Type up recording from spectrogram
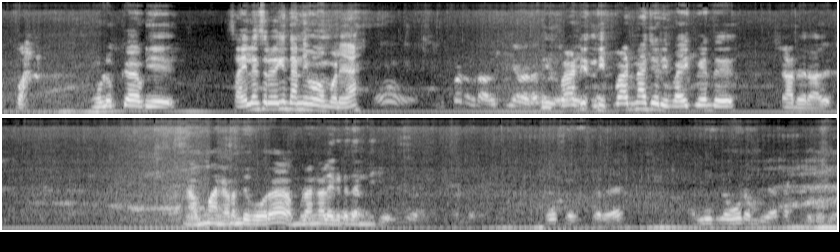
அப்பா முழுக்க அப்படியே சைலன்சர் வரைக்கும் தண்ணி போகும் போலயே. நிப்பாட்டி நிப்பாட்டினா சரி பைக்லேருந்து ஸ்டார்ட் வராது. அம்மா நடந்து போறா முழங்கால கிட்ட தண்ணிக்கு ஓட முடியாது கஷ்டப்படுது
